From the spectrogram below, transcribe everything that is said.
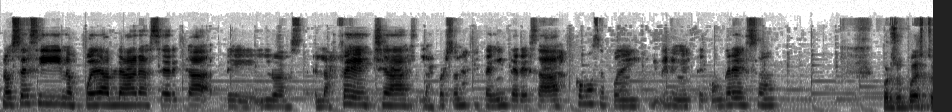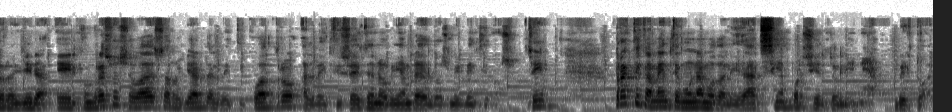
No sé si nos puede hablar acerca de las fechas, las personas que están interesadas, cómo se pueden inscribir en este Congreso. Por supuesto, Regira. El Congreso se va a desarrollar del 24 al 26 de noviembre del 2022, ¿sí? Prácticamente en una modalidad 100% en línea, virtual.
